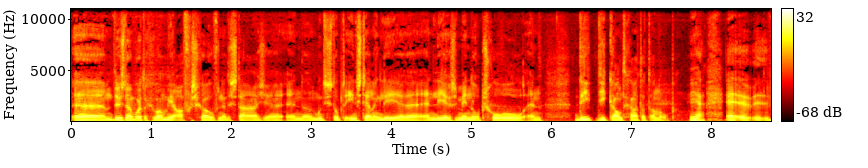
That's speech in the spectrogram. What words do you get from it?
Ehm, dus dan wordt er gewoon meer afgeschoven naar de stage. En dan moeten ze het op de instelling leren. En leren ze minder op school. En die, die kant gaat het dan op. Ja. Eh, eh,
